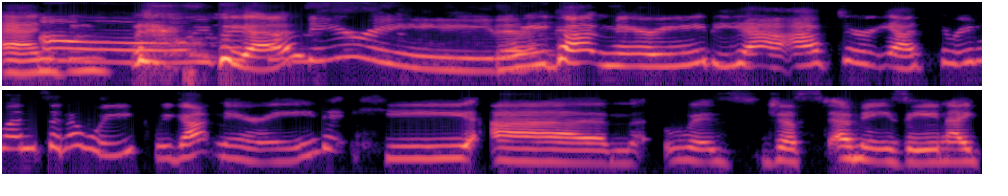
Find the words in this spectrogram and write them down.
And oh, we yes, got married. We got married. Yeah, after yeah, three months and a week, we got married. He um was just amazing. I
